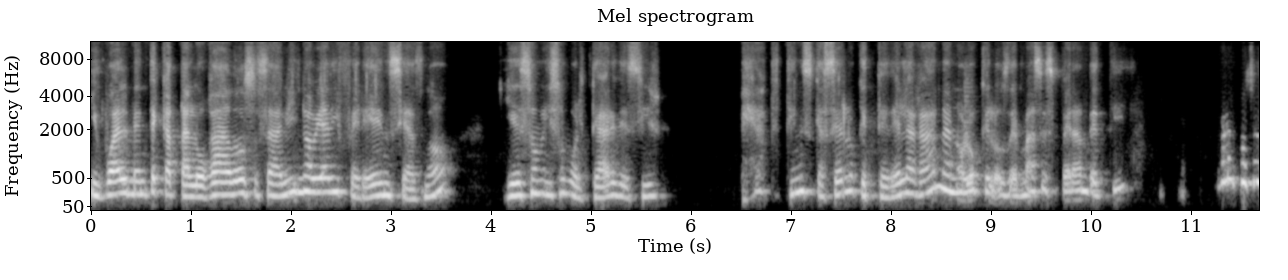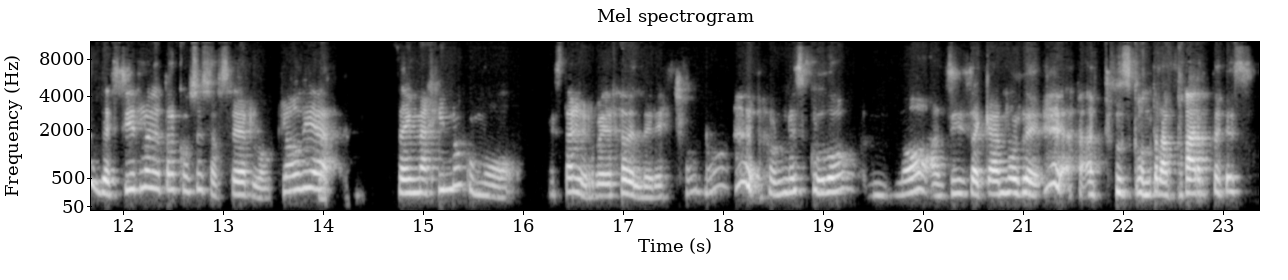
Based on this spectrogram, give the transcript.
igualmente catalogados, o sea, no había diferencias, ¿no? Y eso me hizo voltear y decir, espérate, tienes que hacer lo que te dé la gana, no lo que los demás esperan de ti. Una cosa es decirlo y otra cosa es hacerlo. Claudia, te imagino como esta guerrera del derecho, ¿no? Con un escudo, ¿no? Así sacándole a tus contrapartes.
